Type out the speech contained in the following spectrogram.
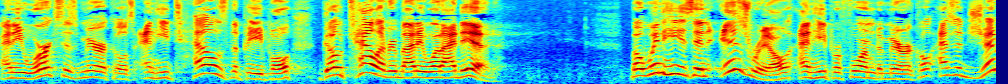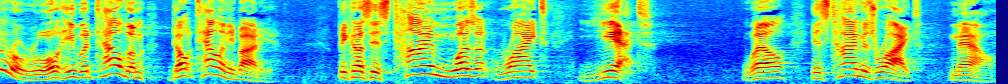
and he works his miracles and he tells the people, Go tell everybody what I did. But when he's in Israel and he performed a miracle, as a general rule, he would tell them, Don't tell anybody, because his time wasn't right yet. Well, his time is right now.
